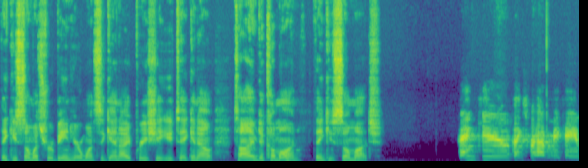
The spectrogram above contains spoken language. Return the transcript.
Thank you so much for being here once again. I appreciate you taking out time to come on. Thank you so much. Thank you. Thanks for having me, Kane.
